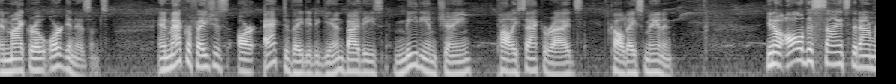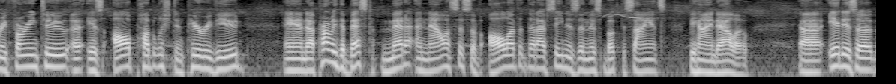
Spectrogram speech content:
and microorganisms. And macrophages are activated again by these medium chain polysaccharides called acemannan. You know, all this science that I'm referring to uh, is all published and peer reviewed. And uh, probably the best meta analysis of all of it that I've seen is in this book, The Science Behind Aloe. Uh, it is a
